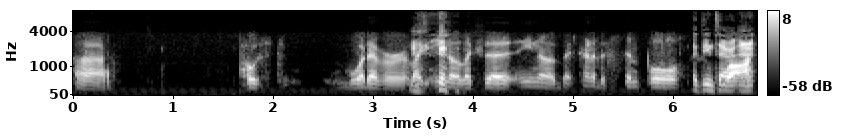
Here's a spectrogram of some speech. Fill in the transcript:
uh, post whatever. Like you know, like the you know that kind of the simple. Like the entire Rock.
